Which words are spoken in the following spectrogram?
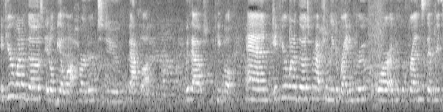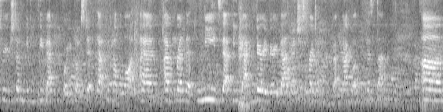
If you're one of those, it'll be a lot harder to do backlog without people. And if you're one of those, perhaps you'll need a writing group or a group of friends that read through your stuff and give you feedback before you post it. That could help a lot. I have, I have a friend that needs that feedback very, very badly, she's a hard time with back- backlog because of that. Um,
